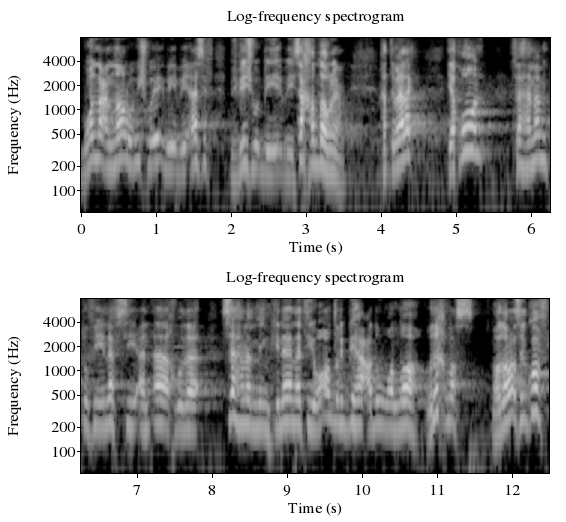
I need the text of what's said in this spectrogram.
مولع النار وبيشوي بيأسف مش بيشوي بيسخن ظهره يعني. خدت بالك؟ يقول فهممت في نفسي أن آخذ سهما من كنانتي وأضرب بها عدو الله ونخلص. ما هو ده رأس الكفر.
